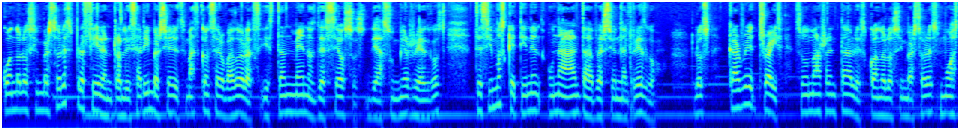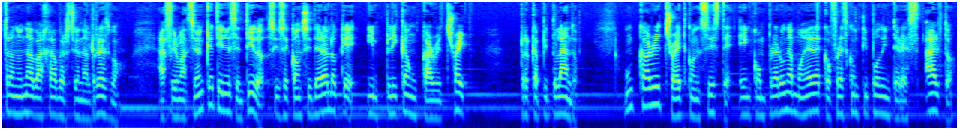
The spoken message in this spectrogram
cuando los inversores prefieren realizar inversiones más conservadoras y están menos deseosos de asumir riesgos, decimos que tienen una alta aversión al riesgo. Los carry trades son más rentables cuando los inversores muestran una baja aversión al riesgo. Afirmación que tiene sentido si se considera lo que implica un carry trade. Recapitulando, un carry trade consiste en comprar una moneda que ofrezca un tipo de interés alto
